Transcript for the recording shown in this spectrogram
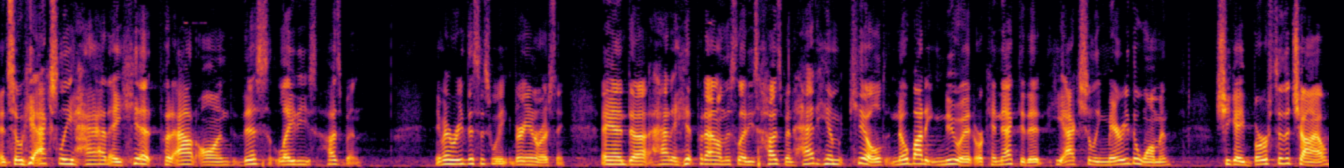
And so he actually had a hit put out on this lady's husband. You may read this this week? Very interesting and uh, had a hit put out on this lady's husband, had him killed. Nobody knew it or connected it. He actually married the woman. She gave birth to the child.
